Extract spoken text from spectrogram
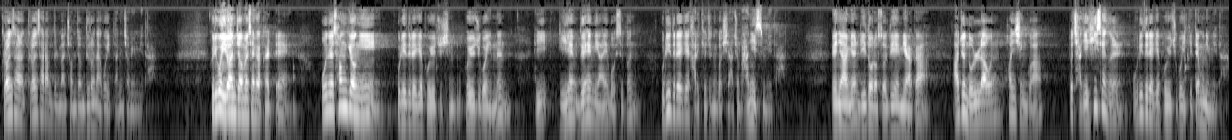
그런 사람, 그런 사람들만 점점 늘어나고 있다는 점입니다. 그리고 이러한 점을 생각할 때 오늘 성경이 우리들에게 보여주신, 보여주고 있는 이 느헤미야의 모습은 우리들에게 가르쳐 주는 것이 아주 많이 있습니다. 왜냐하면 리더로서 느헤미야가 아주 놀라운 헌신과 또 자기 희생을 우리들에게 보여주고 있기 때문입니다.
